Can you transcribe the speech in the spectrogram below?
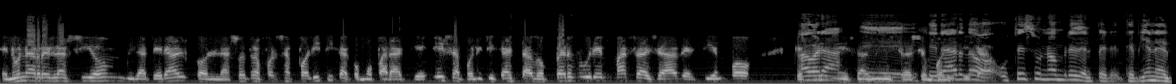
en una relación bilateral con las otras fuerzas políticas como para que esa política de Estado perdure más allá del tiempo que Ahora, tiene esa administración eh, Gerardo, política. usted es un hombre del que viene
